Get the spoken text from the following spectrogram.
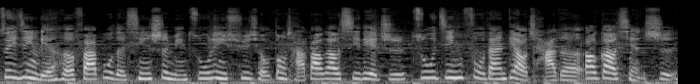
最近联合发布的新市民租赁需求洞察报告系列之租金负担调查的报告显示，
